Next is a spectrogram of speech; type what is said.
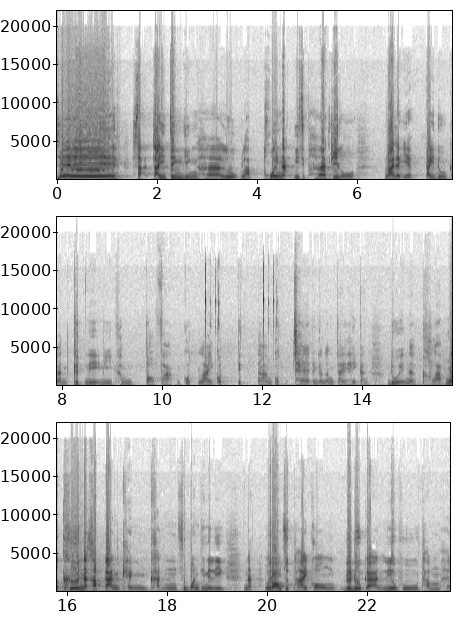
เย้สะใจจริงยิง 5 ลูกรับถ้วยหนัก 25 กิโล รายละเอียดไปดูกันคลิปนี้มีคำตอบฝากกดไลค์กดติดตามกดแชร์เป็นกำลังใจให้กันด้วยนะครับ เมื่อคืนนะครับการแข่งขันฟุตบอลพรีเมียร์ลีกนัดรองสุดท้ายของฤดูกาลเลี้ยวภูลทำให้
